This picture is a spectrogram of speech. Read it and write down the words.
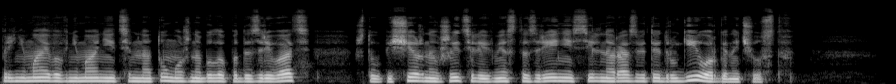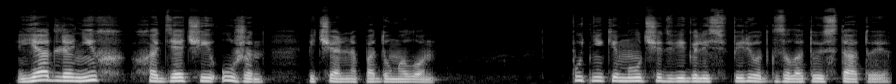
Принимая во внимание темноту, можно было подозревать, что у пещерных жителей вместо зрения сильно развиты другие органы чувств. «Я для них ходячий ужин», — печально подумал он. Путники молча двигались вперед к золотой статуе.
